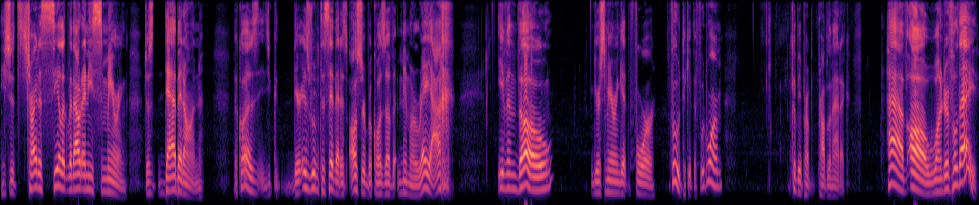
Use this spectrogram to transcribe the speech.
You should try to seal it without any smearing. Just dab it on. Because you could, there is room to say that it's also because of mimareach, even though you're smearing it for food to keep the food warm, could be pro- problematic. Have a wonderful day.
